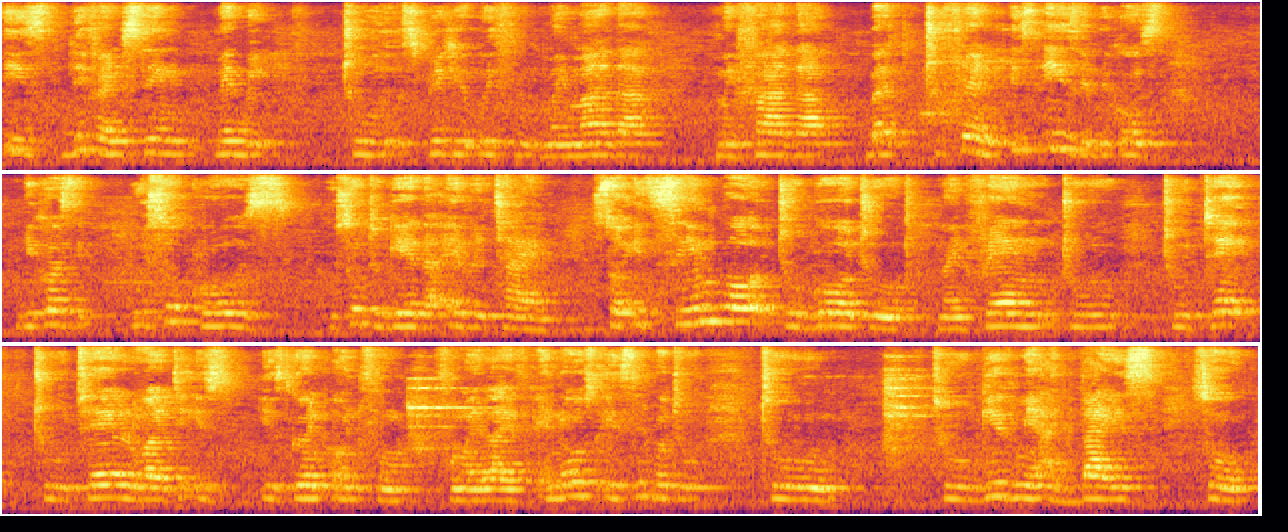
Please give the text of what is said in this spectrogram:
is different thing maybe to speak it with my mother my father but to friend it's easy because because we're so close so together every time. So it's simple to go to my friend to to tell to tell what is is going on for for my life. And also it's simple to to to give me advice. So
